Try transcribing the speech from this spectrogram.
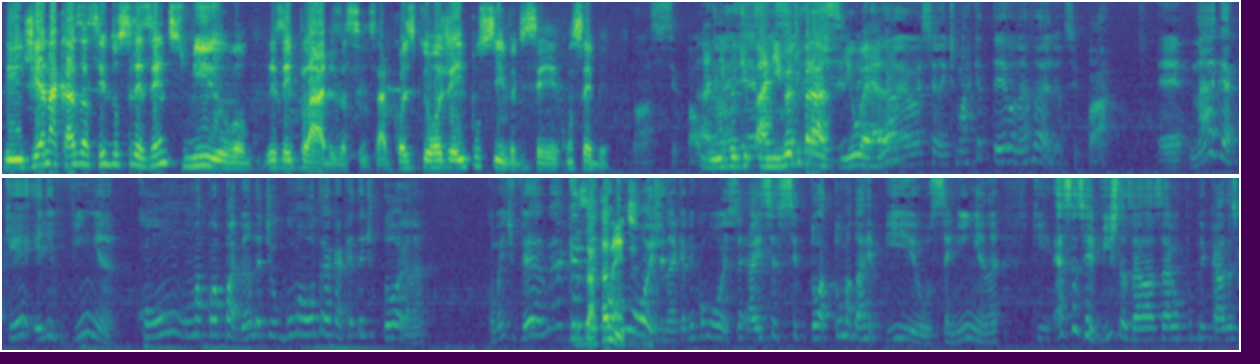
Vendia na casa assim dos 300 mil exemplares, assim, sabe? Coisa que hoje é impossível de se conceber. Nossa, a nível de, é a nível de Brasil era. É um excelente marqueteiro, né, velho? Se pá. É, na HQ, ele vinha com uma propaganda de alguma outra HQ da editora, né? Como a gente vê, é que é Exatamente. bem comum hoje, né? Que é bem como hoje. Aí você citou a Turma do Arrepio, Seninha, né? Que essas revistas, elas eram publicadas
